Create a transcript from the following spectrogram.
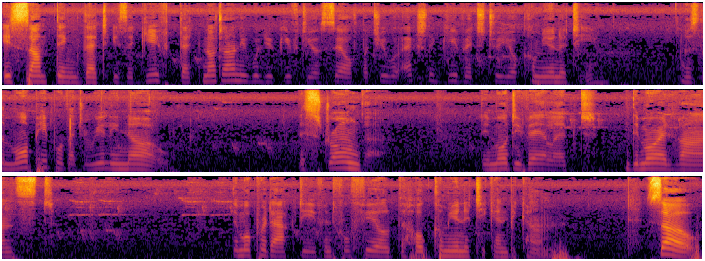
is something that is a gift that not only will you give to yourself, but you will actually give it to your community. Because the more people that really know, the stronger, the more developed, the more advanced, the more productive and fulfilled the whole community can become. So,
